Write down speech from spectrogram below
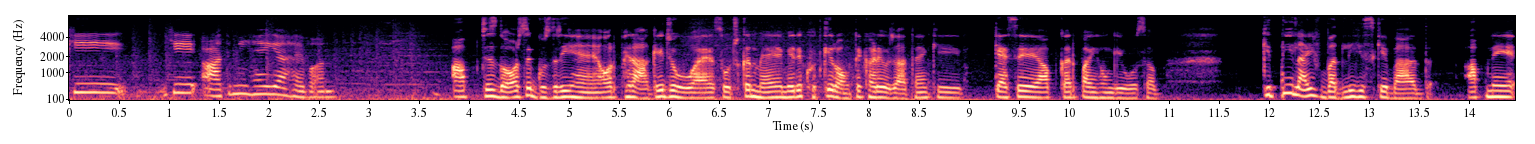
कि ये आदमी है या हैवान? आप जिस दौर से गुजरी हैं और फिर आगे जो हुआ है, सोचकर मैं, मेरे खुद के रोंगटे खड़े हो जाते हैं कि कैसे आप कर पाई होंगी वो सब। कितनी लाइफ बदली इसके बाद? आपने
